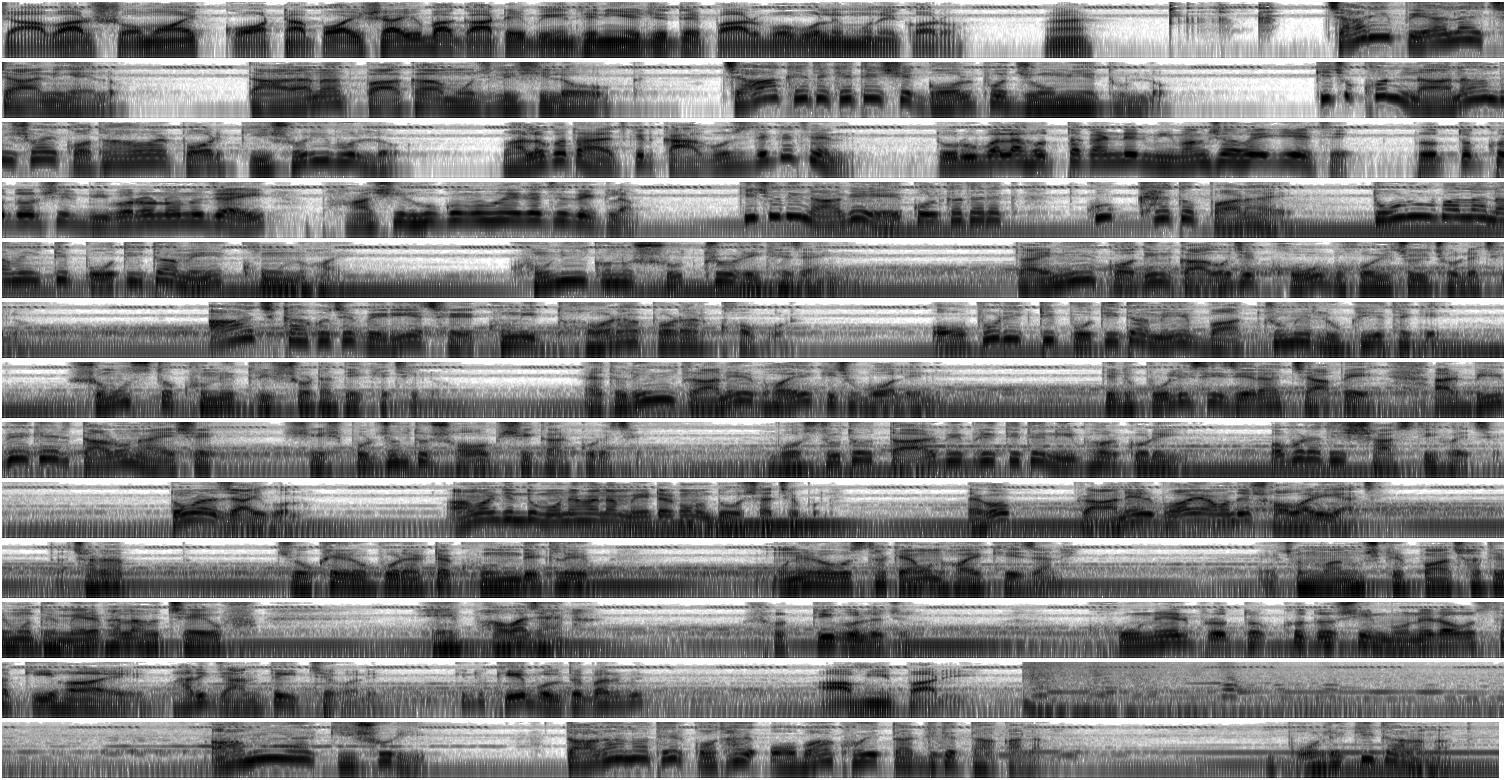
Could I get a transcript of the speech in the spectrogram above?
যাবার সময় কটা পয়সাই বা গাটে বেঁধে নিয়ে যেতে পারব বলে মনে করো হ্যাঁ? চারি পেয়ালায় চা নিয়ে এলো। তারানাথ পাকা মজলিসি লোক। চা খেতে খেতে সে গল্প জমিয়ে তুলল। কিছুক্ষণ নানা বিষয়ে কথা হওয়ার পর কিশোরী বলল ভালো কথা আজকের কাগজ দেখেছেন? তরুবালা হত্যাকাণ্ডের মীমাংসা হয়ে গিয়েছে। প্রত্যক্ষদর্শীর বিবরণ অনুযায়ী ফাঁসির হুকুমও হয়ে গেছে দেখলাম। কিছুদিন আগে কলকাতার এক কুখ্যাত পাড়ায় তরুবালা নামে একটি পতিতা মেয়ে খুন হয়। খুনি কোনো সূত্র রেখে যায়নি। তাই নিয়ে কদিন কাগজে খুব হইচই চলেছিল। আজ কাগজে বেরিয়েছে খুনি ধরা পড়ার খবর। অপর একটি পতিতা মেয়ে বাথরুমে লুকিয়ে থেকে সমস্ত খুনের দৃশ্যটা দেখেছিল। এতদিন প্রাণের ভয়ে কিছু বলেনি। কিন্তু পুলিশি জেরা চাপে আর বিবেকের তাড়না এসে শেষ পর্যন্ত সব স্বীকার করেছে। বস্তুত তার বিবৃতিতে নির্ভর করেই অপরাধীর শাস্তি হয়েছে। তোমরা যাই বলো। আমার কিন্তু মনে হয় না মেয়েটার কোনো দোষ আছে বলে। দেখো, প্রাণের ভয় আমাদের সবারই আছে। তাছাড়া চোখের ওপর একটা খুন দেখলে মনের অবস্থা কেমন হয় কে জানে? একজন মানুষকে পাঁচ হাতের মধ্যে মেরে ফেলা হচ্ছে উফ এ পাওয়া যায় না। সত্যি বলেছ। খুনের প্রত্যক্ষদর্শীর মনের অবস্থা কি হয় ভারী জানতে ইচ্ছে করে। কিন্তু কে বলতে পারবে? আমি পারি। আমি আর কিশোরী তারানাথের কথায় অবাক হয়ে তার দিকে তাকালাম। বলে কি তারানাথ?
